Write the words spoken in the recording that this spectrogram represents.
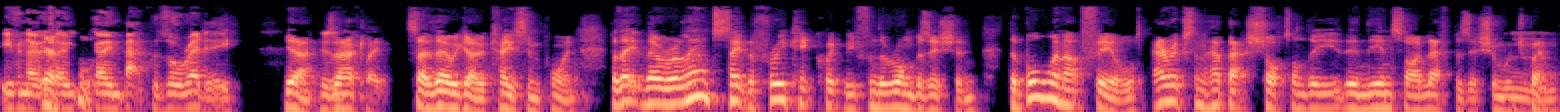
even though it was Yeah, of going backwards already. Yeah, exactly. So there we go, case in point. But they, they were allowed to take the free kick quickly from the wrong position. The ball went upfield. Eriksen had that shot on the in the inside left position, which Mm. went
